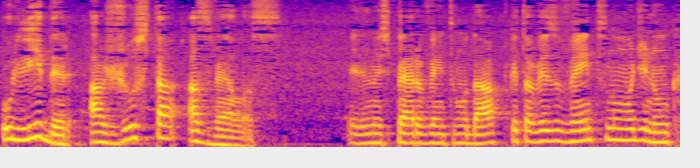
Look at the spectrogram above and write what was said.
O líder ajusta as velas. Ele não espera o vento mudar, porque talvez o vento não mude nunca.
